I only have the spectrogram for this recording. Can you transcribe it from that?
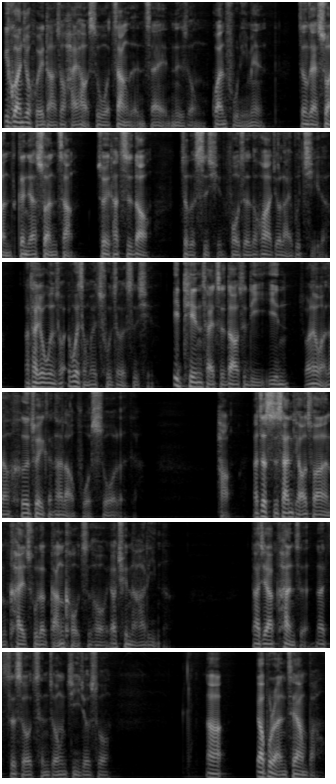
一关就回答说：“还好是我丈人在那种官府里面正在算，跟人家算账，所以他知道这个事情。否则的话就来不及了。”那他就问说：“为什么会出这个事情？”一听才知道是李英昨天晚上喝醉跟他老婆说了。好，那这十三条船开出了港口之后要去哪里呢？大家看着。那这时候陈中基就说：“那要不然这样吧，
